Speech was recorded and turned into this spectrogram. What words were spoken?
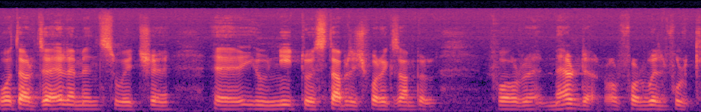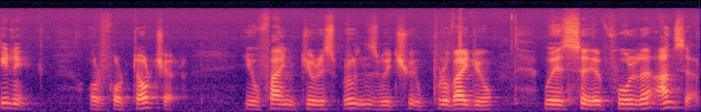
what are the elements which uh, uh, you need to establish, for example, for uh, murder or for willful killing, or for torture, you find jurisprudence which will provide you with a full answer.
